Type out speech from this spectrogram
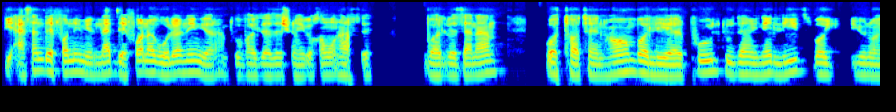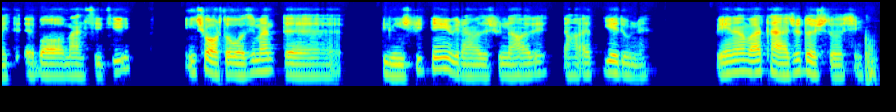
بی اصلا دفاع نمیارم نه دفاع نه گلر نمیارم. تو wild ازشون بخوام اون هفته wild بزنم. با تاتنهام با لیورپول تو زمینه لیدز با یونایتد با منسیتی این چهار تا بازی من clean sheet نمی‌بینم ازشون نهایت نهایت یه دونه. به اینم باید توجه داشته باشیم.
